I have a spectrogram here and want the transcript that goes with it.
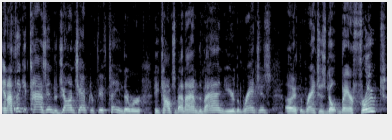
And i think it ties into john chapter 15 there were he talks about i am the vine you're the branches. Uh, if the branches don't bear fruit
